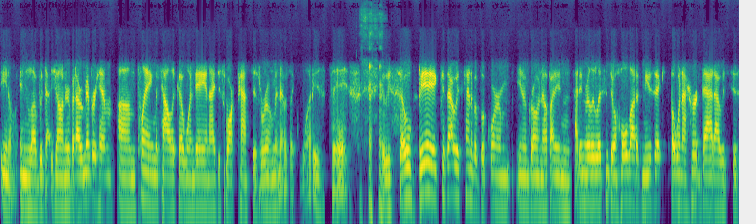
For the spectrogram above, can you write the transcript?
you know, in love with that genre. But I remember him um, playing Metallica one day, and I just walked past his room, and I was like, "What is this?" it was so big because I was kind of a bookworm, you know, growing up. I didn't I didn't really listen to a whole lot of music, but when I heard that, I was just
